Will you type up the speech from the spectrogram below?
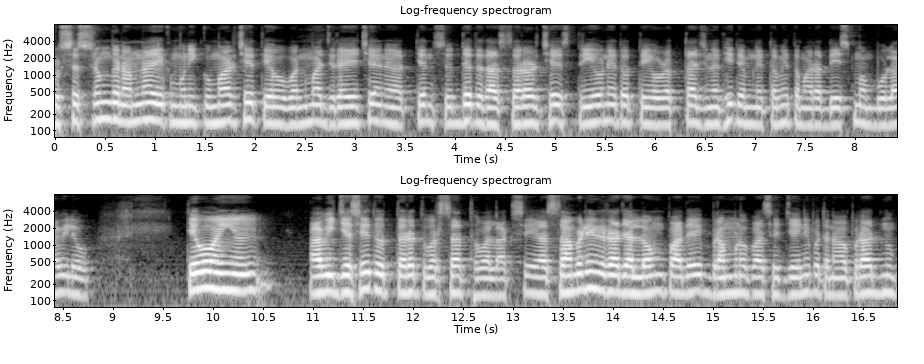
ઋષશૃંગ નામના એક મુનિકુમાર છે. તેઓ વનમાં જ રહે છે અને અત્યંત શુદ્ધ તથા સરળ છે. સ્ત્રીઓને તો તે ઓળખતા જ નથી. તેમને તમે તમારા દેશમાં બોલાવી લો. તેઓ અહીં આવી જશે તો તરત વરસાદ થવા લાગશે. આ સાંભળીને રાજા લોમપાદે બ્રાહ્મણો પાસે જઈને પોતાના અપરાધનું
